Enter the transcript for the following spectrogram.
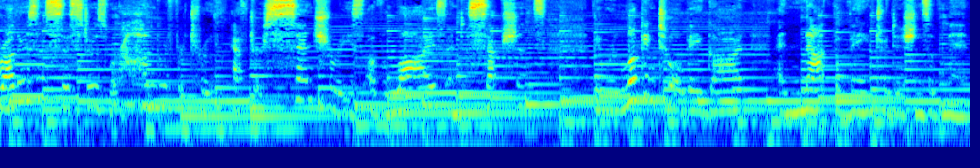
brothers and sisters were hungry for truth after centuries of lies and deceptions. They were looking to obey God and not the vain traditions of men.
